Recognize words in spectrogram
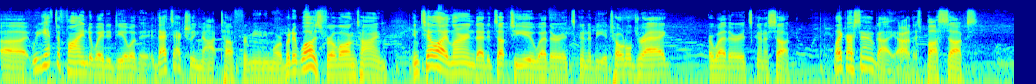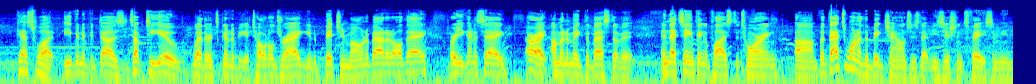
Uh, well, you have to find a way to deal with it. That's actually not tough for me anymore, but it was for a long time until I learned that it's up to you whether it's going to be a total drag or whether it's going to suck. Like our sound guy, oh, this bus sucks. Guess what? Even if it does, it's up to you whether it's going to be a total drag, you're going to bitch and moan about it all day, or you're going to say, all right, I'm going to make the best of it. And that same thing applies to touring. Um, but that's one of the big challenges that musicians face. I mean,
